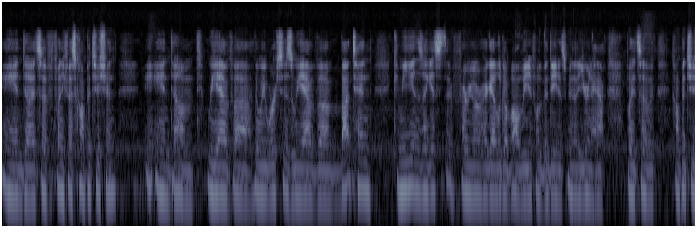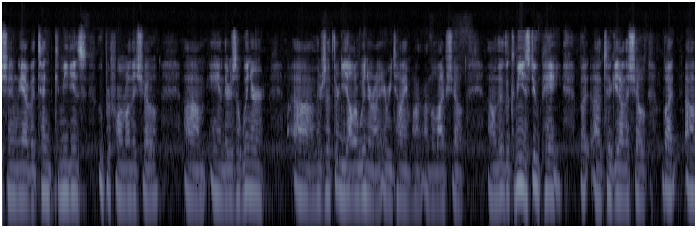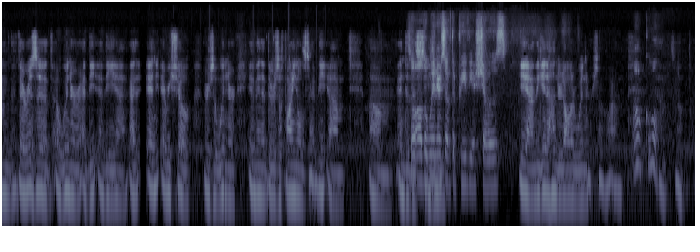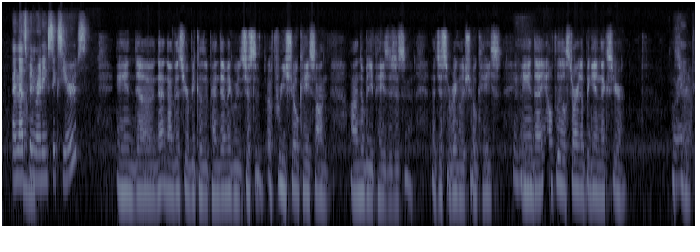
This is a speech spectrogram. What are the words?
and uh, it's a Funny Fest competition. And um, we have uh, the way it works is we have about ten comedians, I guess, if I remember. I gotta look up all the info. The date. It's been a year and a half, but it's a competition. We have uh, ten comedians who perform on the show, um, and there's a winner uh, there's a thirty dollar winner on every time on, on the live show. Um, the, the comedians do pay, but uh, to get on the show, but um, there is a, a winner at the at the uh, at, at every show. There's a winner, and then there's a finals at the um, um, end of So the all the season. winners of the previous shows. yeah, and they get a hundred dollar winner. So, um, Oh, cool. so And that's been Um, running six years. And uh, not not this year because of the pandemic. It was just a, a free showcase on. Uh, nobody pays. It's just a, a just a regular showcase. Mhm. and uh, hopefully it'll start it up again next year. Right.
